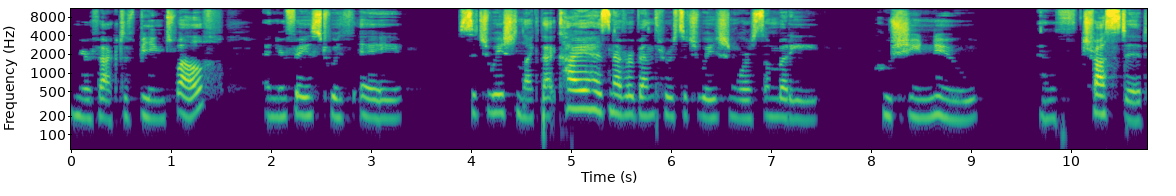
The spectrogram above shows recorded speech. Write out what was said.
mere fact of being 12, and you're faced with a situation like that, Kaya has never been through a situation where somebody who she knew and trusted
